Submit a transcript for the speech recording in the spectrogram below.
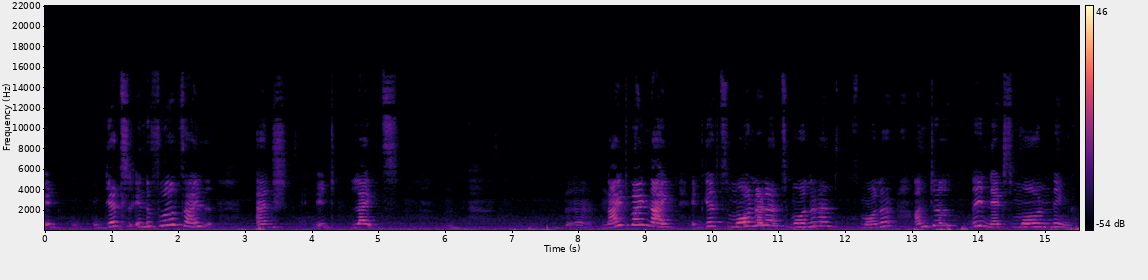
it gets in the full size and it lights. Night by night it gets smaller and smaller and smaller until the next morning.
